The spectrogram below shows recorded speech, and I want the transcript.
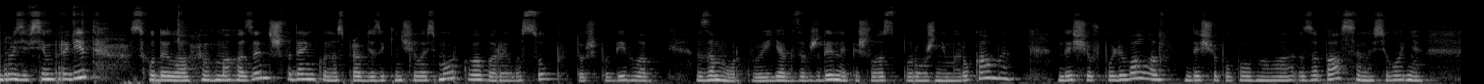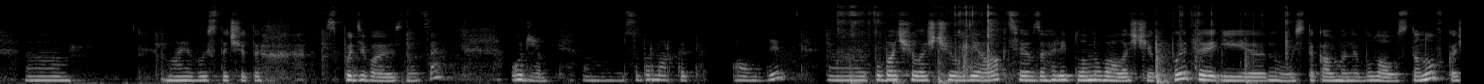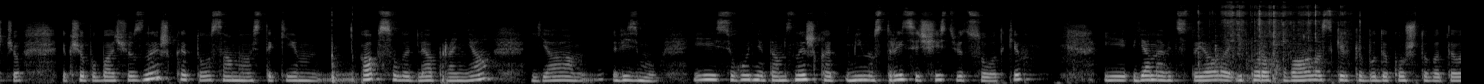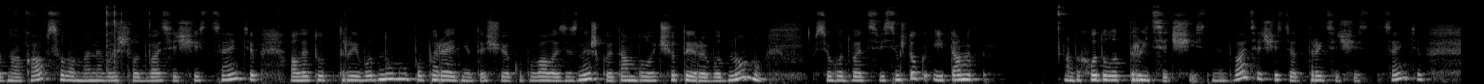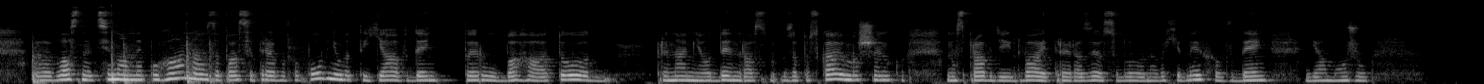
Друзі, всім привіт! Сходила в магазин швиденько. Насправді закінчилась морква, варила суп, тож побігла за морквою. Як завжди, не пішла з порожніми руками, дещо вполювала, дещо поповнила запаси. На сьогодні е, має вистачити. Сподіваюсь на це. Отже, ем, супермаркет Aldi. Е, Побачила, що є акція. Взагалі планувала ще купити. І ну, ось така в мене була установка, що якщо побачу знижки, то саме ось такі капсули для прання я візьму. І сьогодні там знижка мінус 36%. І я навіть стояла і порахувала, скільки буде коштувати одна капсула. В мене вийшло 26 центів, але тут три в одному. Попереднє те, що я купувала зі знижкою, там було 4 в одному, всього 28 штук, і там виходило 36, не 26, а 36 центів. Е, Власне, ціна непогана, запаси треба поповнювати. Я в день перу багато. Принаймні один раз запускаю машинку. Насправді і два, і три рази, особливо на вихідних, в день я можу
